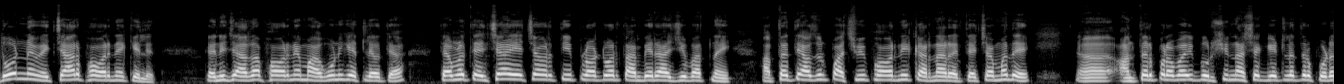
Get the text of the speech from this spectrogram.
दोन नव्हे चार फवारण्या केलेत. त्यांनी जादा फवारण्या मागून घेतल्या होत्या त्यामुळे त्यांच्या याच्यावरती प्लॉटवर तांबेरा अजिबात नाही. आता ते अजून पाचवी फवारणी करणार आहेत. त्याच्यामध्ये आंतरप्रभावी बुरशीनाशक घेतलं तर पुढं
